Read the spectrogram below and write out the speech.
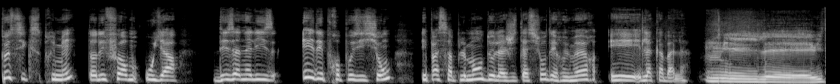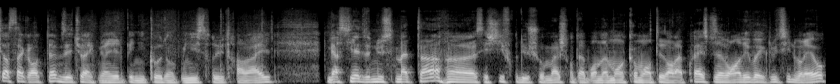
peut s'exprimer dans des formes où il y a des analyses et des propositions, et pas simplement de l'agitation, des rumeurs et de la cabale. Il est 8h59, vous étiez avec Muriel Pénicaud, donc ministre du Travail. Merci d'être venu ce matin. Euh, ces chiffres du chômage sont abondamment commentés dans la presse. Nous avons rendez-vous avec Lucille Bréau.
